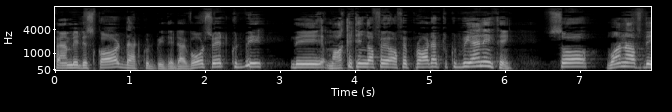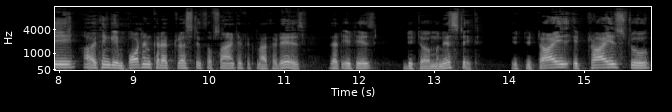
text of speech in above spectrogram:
family discord, that could be the divorce rate, could be the marketing of a product, could be anything. So one of the, I think, important characteristics of scientific method is that it is deterministic. It tries to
